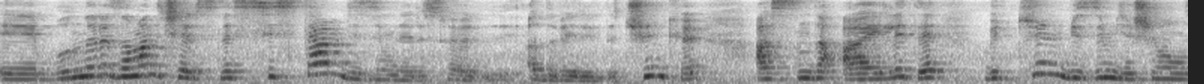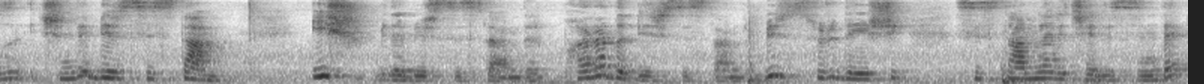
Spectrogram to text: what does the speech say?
E, bunlara zaman içerisinde sistem dizimleri adı verildi. Çünkü aslında aile de bütün bizim yaşamımızın içinde bir sistem. İş bir de bir sistemdir. Para da bir sistemdir. Bir sürü değişik sistemler içerisinde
